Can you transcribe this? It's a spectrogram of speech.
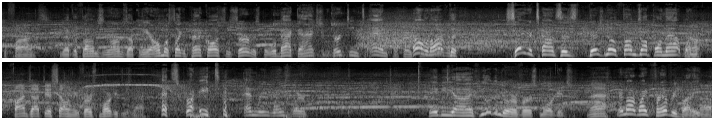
The Fonz. You got the thumbs and the arms up in the air, almost like a Pentecostal service, but we're back to action. 13 10. Oh, and off the. Saegertown says there's no thumbs up on that one. Well, Fonz out there selling reverse mortgages now. That's right. Henry Winkler. Maybe uh, if you look into a reverse mortgage, Nah, they're not right for everybody. no.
